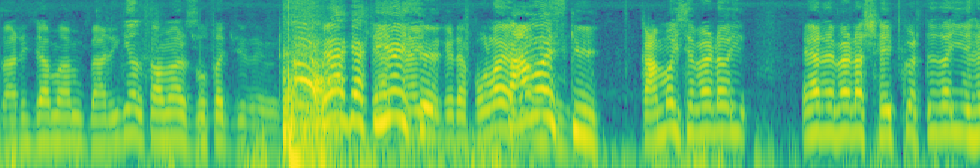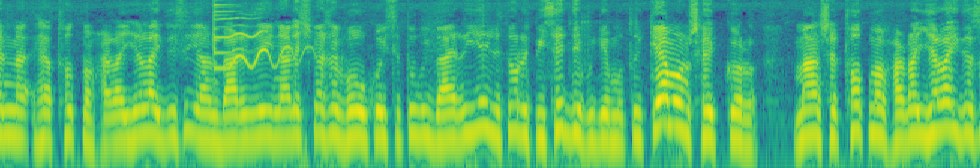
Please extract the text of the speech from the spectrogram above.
বাড়ি যাব আমি বাড়ি গেল তো আমার জোফা দিয়ে দেবে। কে কি হইছে এটা পলাই কাম হইছে কি? কাম হইছে বেটা ওই এরে বেটা শেভ করতে যাই হেন হে থত না ইয়ে আমি বাড়ি যাই নালিশ কাছে বউ কইছে তুমি বাইরে ইয়ে তোর দিয়ে বুঝে তুই কেমন শেভ কর? মানুষের থত মা ইয়ে দিছ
